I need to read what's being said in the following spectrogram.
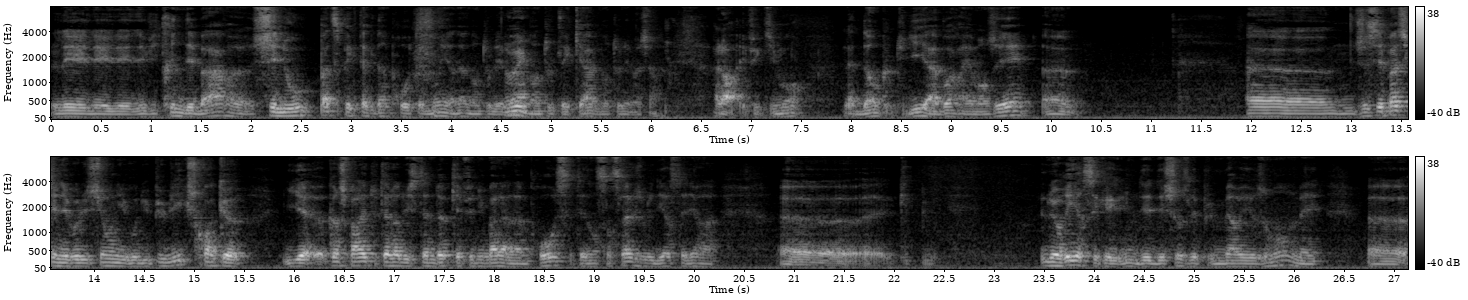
les, les, les- les vitrines des bars, euh, chez nous, pas de spectacle d'impro, tellement il y en a dans tous les bars, Oui. dans toutes les caves, dans tous les machins. Alors effectivement, là-dedans, comme tu dis, il y a à boire et à manger. Euh, euh, je sais pas s'il y a une évolution au niveau du public, je crois que il y a- quand je parlais tout à l'heure du stand-up qui a fait du mal à l'impro, c'était dans ce sens-là que je voulais dire, c'est-à-dire euh, le rire, c'est une des, des choses les plus merveilleuses au monde, mais euh,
